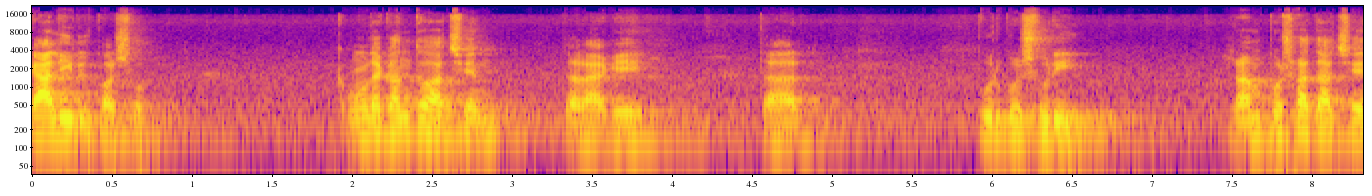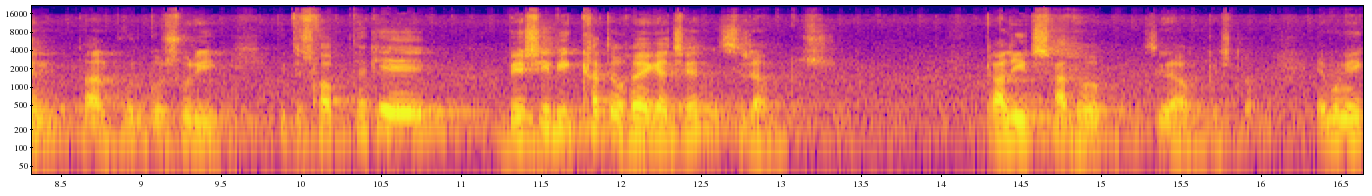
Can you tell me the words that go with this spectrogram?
কালীর উপাসক। কমলাকান্ত আছেন তার আগে। তার পূর্বসূরি রামপ্রসাদ আছেন, তার পূর্বসূরি, কিন্তু সব থেকে বেশি বিখ্যাত হয়ে গেছেন শ্রীরামকৃষ্ণ, কালীর সাধক শ্রীরামকৃষ্ণ। এবং এই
